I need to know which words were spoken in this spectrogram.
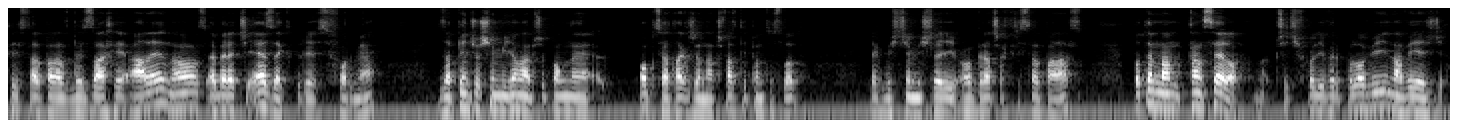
Crystal Palace bez Zachy, ale no z Ebereci Eze, który jest w formie. Za 5-8 miliona przypomnę opcja także na czwarty, piąty slot, jakbyście myśleli o graczach Crystal Palace. Potem mam Cancelo przeciwko Liverpoolowi na wyjeździe.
